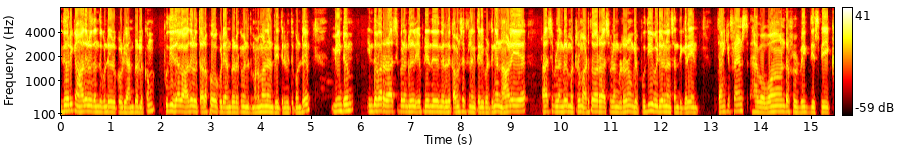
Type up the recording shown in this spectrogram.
இது வரைக்கும் ஆதரவு தந்து கொண்டு இருக்கக்கூடிய அன்பர்களுக்கும் புதிதாக ஆதரவு தரப்போகக்கூடிய அன்பர்களுக்கும் எனது மனமான நன்றியை தெரிவித்துக் கொண்டு மீண்டும் இந்த வார ராசி பலன்கள் எப்படி இருந்ததுங்கிறது கமெண்ட் செக்ஷனில் தெரியப்படுத்துங்க. நாளைய ராசி பலன்கள் மற்றும் அடுத்த வார ராசி பலன்களுடன் உங்களை புதிய வீடியோவில் நான் சந்திக்கிறேன். Thank you friends have a wonderful week this week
